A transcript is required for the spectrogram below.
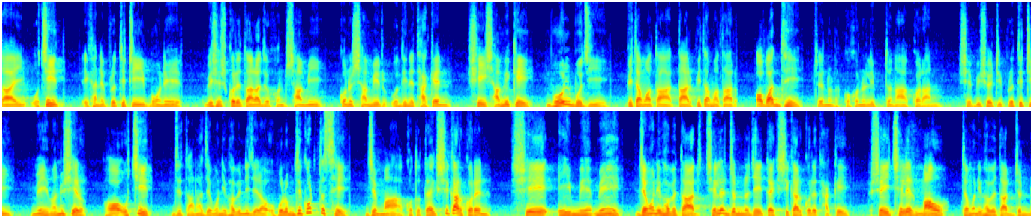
তাই উচিত এখানে প্রতিটি বোনের, বিশেষ করে তারা যখন স্বামী, কোনো স্বামীর অধীনে থাকেন, সেই স্বামীকে ভুল বুঝিয়ে পিতামাতা, তার পিতামাতার অবাধ্যে যেন কখনো লিপ্ত না করান। সে বিষয়টি প্রতিটি মেয়ে মানুষের হওয়া উচিত যে তারা যেমনইভাবে নিজেরা উপলব্ধি করতেছে যে মা কত ত্যাগ স্বীকার করেন, সে এই মেয়ে যেমনইভাবে তার ছেলের জন্য যে ত্যাগ স্বীকার করে থাকে, সেই ছেলের মাও তেমনইভাবে তার জন্য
